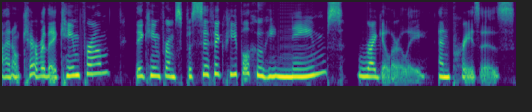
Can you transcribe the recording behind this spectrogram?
I don't care where they came from. They came from specific people who he names regularly and praises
